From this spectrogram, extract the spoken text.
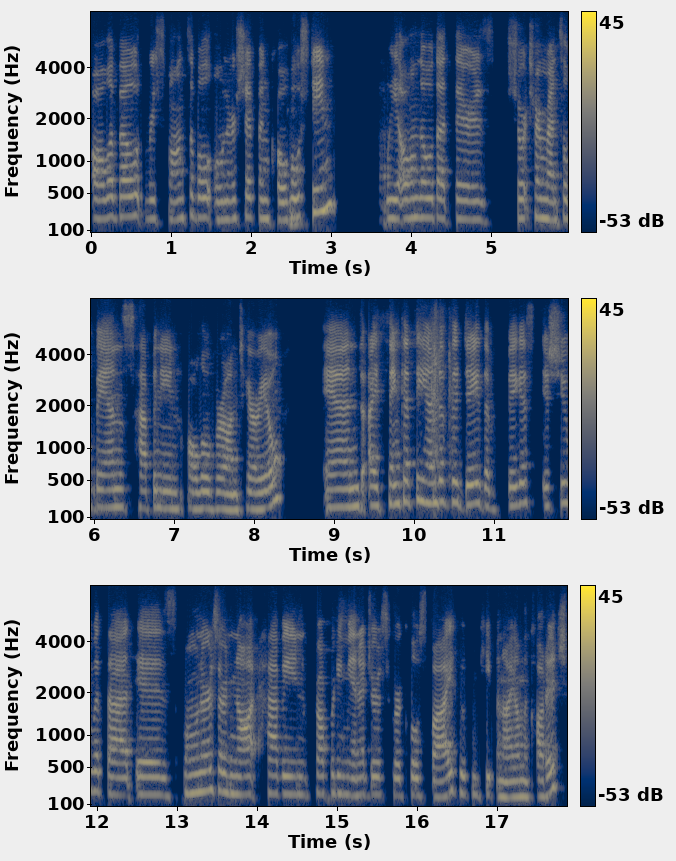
all about responsible ownership and co-hosting. We all know that there's short-term rental bans happening all over Ontario. And I think at the end of the day, the biggest issue with that is owners are not having property managers who are close by who can keep an eye on the cottage.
